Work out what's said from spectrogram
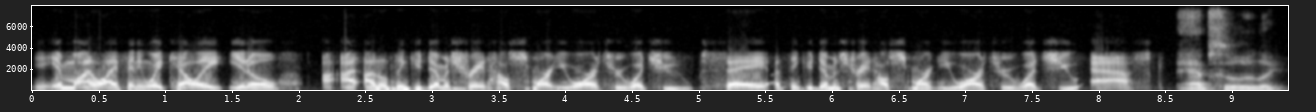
in my life anyway, Kelly. You know, I, I don't think you demonstrate how smart you are through what you say. I think you demonstrate how smart you are through what you ask. Absolutely.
